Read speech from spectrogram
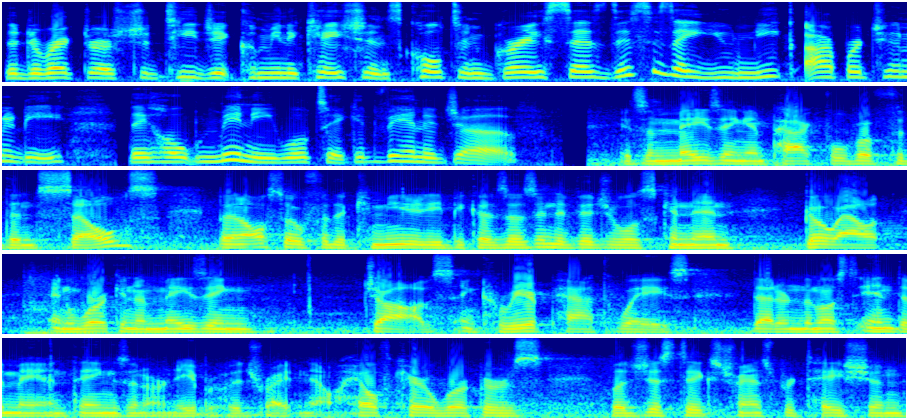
The Director of Strategic Communications, Colton Gray, says this is a unique opportunity they hope many will take advantage of. It's amazing, impactful both for themselves, but also for the community because those individuals can then go out and work in amazing jobs and career pathways that are the most in-demand things in our neighborhoods right now. Healthcare workers, logistics, transportation,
